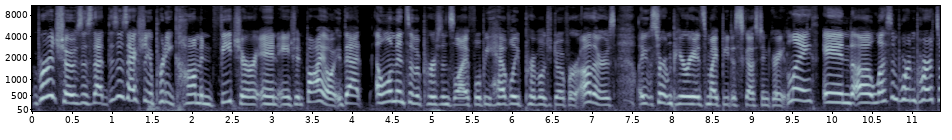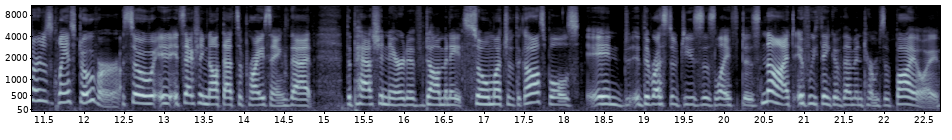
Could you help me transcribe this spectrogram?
Bird shows is that this is actually a pretty common feature in ancient bio that elements of a person's life will be heavily privileged over others. Like certain periods might be discussed in great length, and uh, less important parts are just glanced over. So it, it's actually not that surprising that the passion narrative dominates so much of the Gospels, and the rest of Jesus' life does not. If we think of them in terms of bio.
